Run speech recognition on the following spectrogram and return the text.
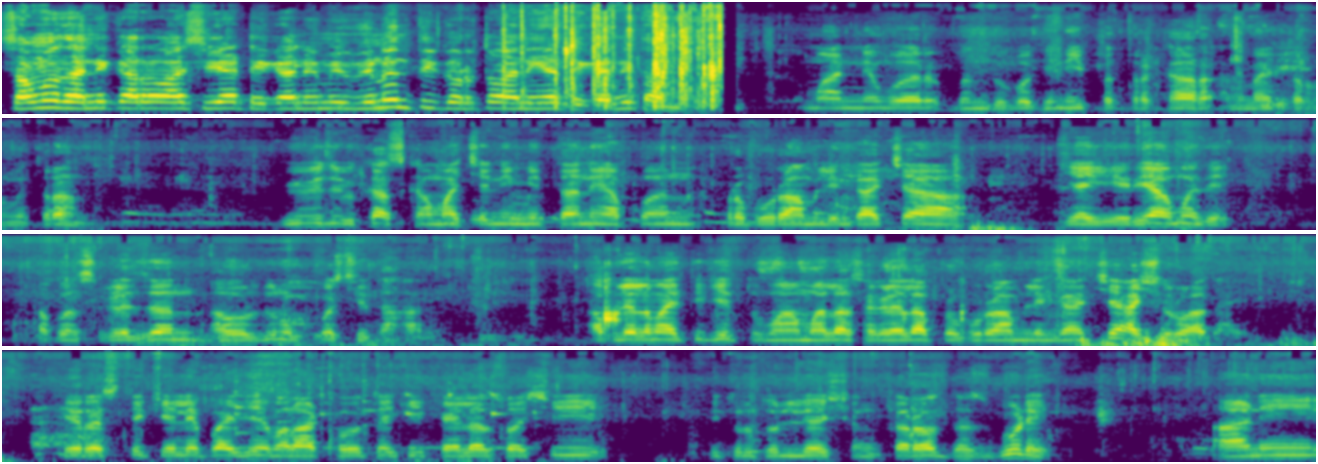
समाधानी करावा अशी या ठिकाणी मी विनंती करतो आणि या ठिकाणी थांबतो. मान्यवर बंधू भगिनी पत्रकार आणि माझे मित्रांनो विविध विकास कामाच्या निमित्ताने आपण प्रभू रामलिंगाच्या या एरियामध्ये आपण सगळेजण आवर्जून उपस्थित आहात. आपल्याला माहिती की तुम्हा आम्हाला सगळ्याला प्रभू रामलिंगांचे आशीर्वाद आहे. हे रस्ते केले पाहिजे. मला आठवतं की कैलासवासी पितृतुल्य शंकरराव धसगुडे आणि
